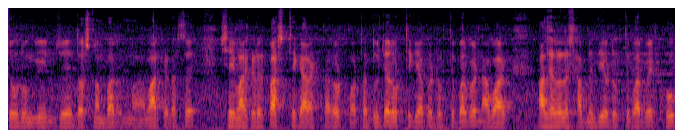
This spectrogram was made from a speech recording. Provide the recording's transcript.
চৌরঙ্গি যে দশ নম্বর মার্কেট আছে, সেই মার্কেটের পাশ থেকে আরেকটা রোড অর্থাৎ দুইটা রোড থেকে আপনি ঢুকতে পারবেন। আবার আলহেলালের সামনে দিয়েও ঢুকতে পারবেন। খুব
